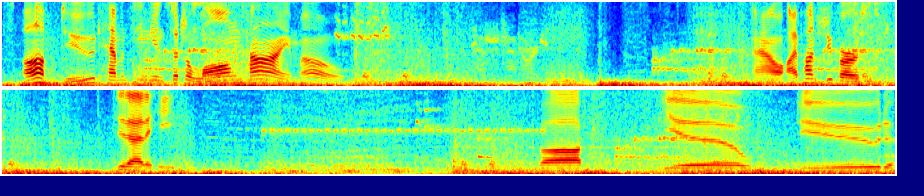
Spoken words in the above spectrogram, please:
What's up, dude? Haven't seen you in such a long time. Oh. Ow, I punched you first. Get out of here. Fuck you, dude.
